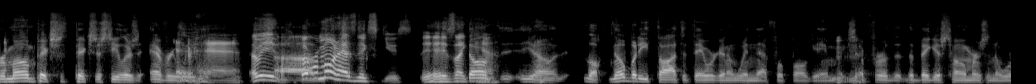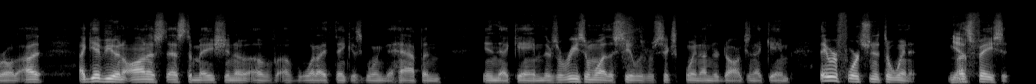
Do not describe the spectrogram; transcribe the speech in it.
Ramon picks picks the Steelers everywhere. I mean, um, but Ramon has an excuse. He's like, don't yeah. you know? Look, nobody thought that they were going to win that football game mm-hmm. except for the, the biggest homers in the world. I I give you an honest estimation of, of, of what I think is going to happen in that game. There's a reason why the Steelers were six point underdogs in that game. They were fortunate to win it. Yeah. Let's face it.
